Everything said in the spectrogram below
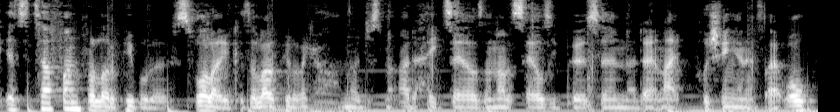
it's a tough one for a lot of people to swallow because a lot of people are like, oh, I'm not just I hate sales. I'm not a salesy person. I don't like pushing, and it's like, well,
